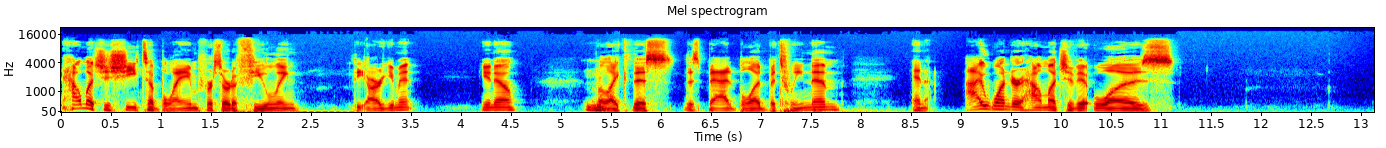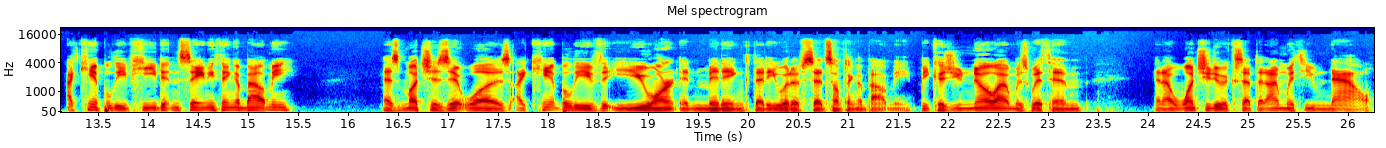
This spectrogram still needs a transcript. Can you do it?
how much is she to blame for sort of fueling the argument, you know? Mm-hmm. For like this this bad blood between them. And I wonder how much of it was I can't believe he didn't say anything about me as much as it was I can't believe that you aren't admitting that he would have said something about me because you know I was with him and I want you to accept that I'm with you now.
